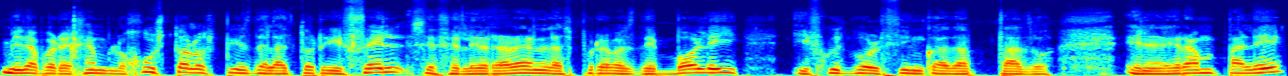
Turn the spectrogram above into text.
Mira, por ejemplo, justo a los pies de la Torre Eiffel se celebrarán las pruebas de vóley y fútbol 5 adaptado. En el Gran Palais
